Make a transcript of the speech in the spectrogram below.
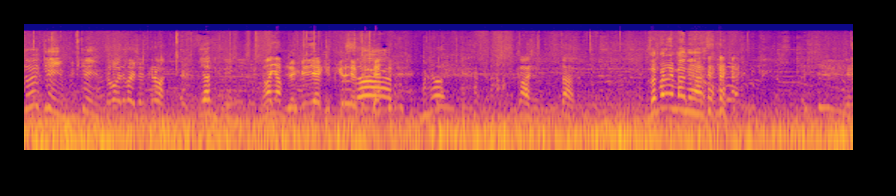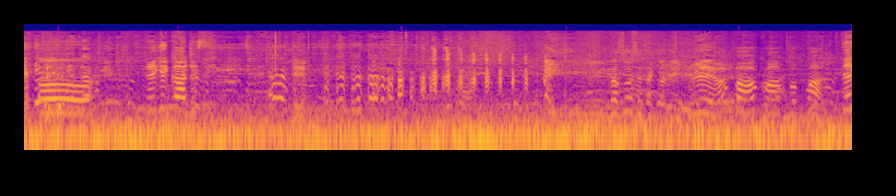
давай відкриємо, відкриємо. Давай, давай, вже відкривай. Я відкрию. Давай я Як, як відкрити? Бля. кажу. Так. Забери мене. О, Які качественні. На суші заклади. Блін, опа, опа, опа, опа. Це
